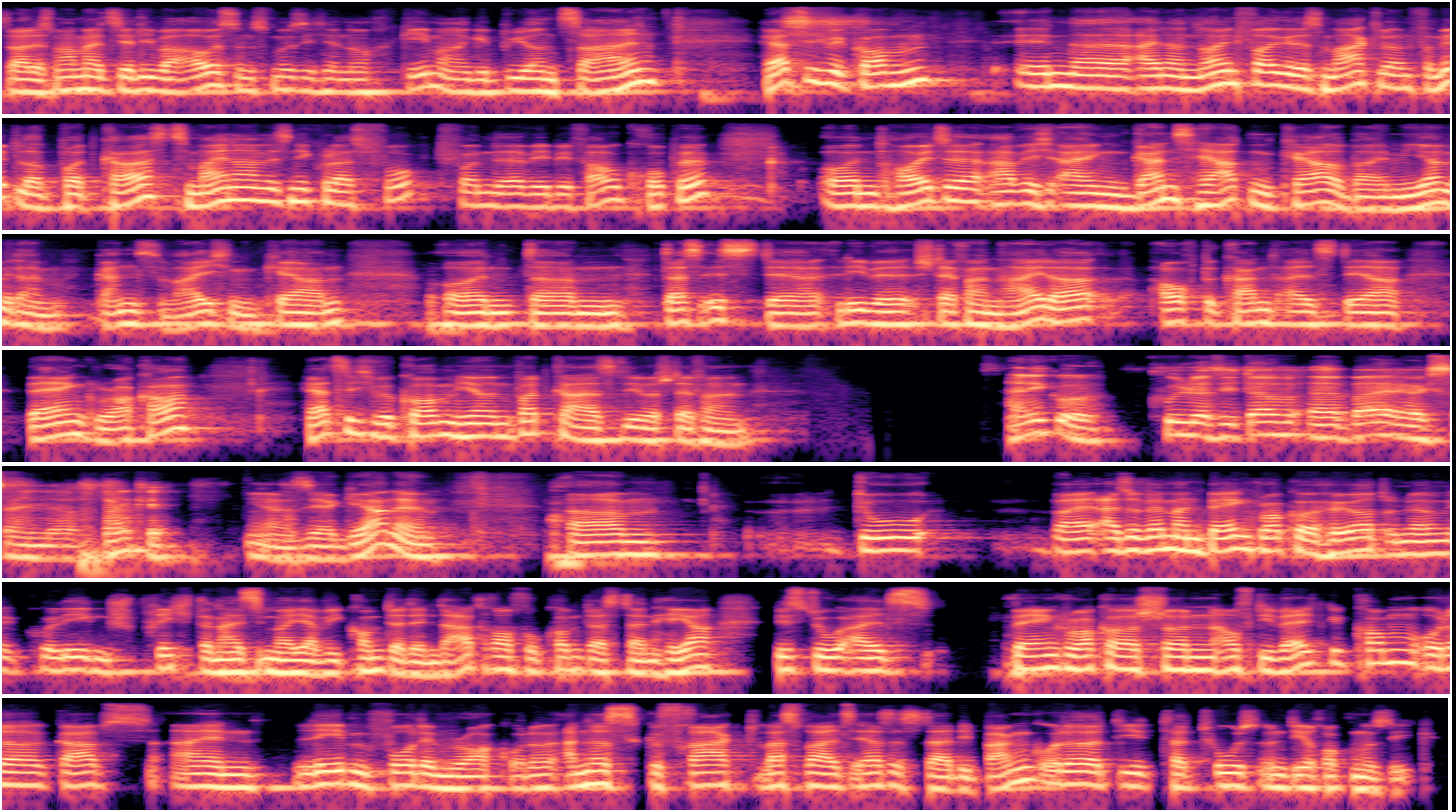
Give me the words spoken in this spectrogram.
So, das machen wir jetzt hier lieber aus, sonst muss ich hier noch GEMA-Gebühren zahlen. Herzlich willkommen in äh, einer neuen Folge des Makler- und Vermittler-Podcasts. Mein Name ist Nikolas Vogt von der WBV-Gruppe und heute habe ich einen ganz harten Kerl bei mir mit einem ganz weichen Kern. Und ähm, das ist der liebe Stefan Heider, auch bekannt als der Bankrocker. Herzlich willkommen hier im Podcast, lieber Stefan. Hi Nico, cool, dass ich da äh, bei euch sein darf. Danke. Ja, sehr gerne. Ähm, du, bei, also wenn man Bankrocker hört und wenn man mit Kollegen spricht, dann heißt immer, ja, wie kommt er denn da drauf? Wo kommt das dann her? Bist du als Bankrocker schon auf die Welt gekommen oder gab es ein Leben vor dem Rock? Oder anders gefragt, was war als erstes da, die Bank oder die Tattoos und die Rockmusik?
